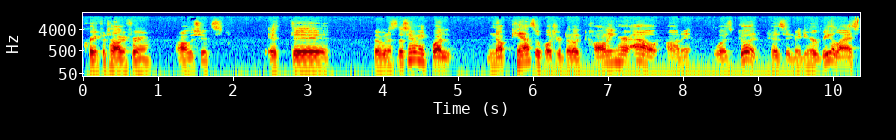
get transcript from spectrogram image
great photographer, all the shits. Este, fue una situación en cual, no cancel culture, pero calling her out on it, was good because it made her realize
